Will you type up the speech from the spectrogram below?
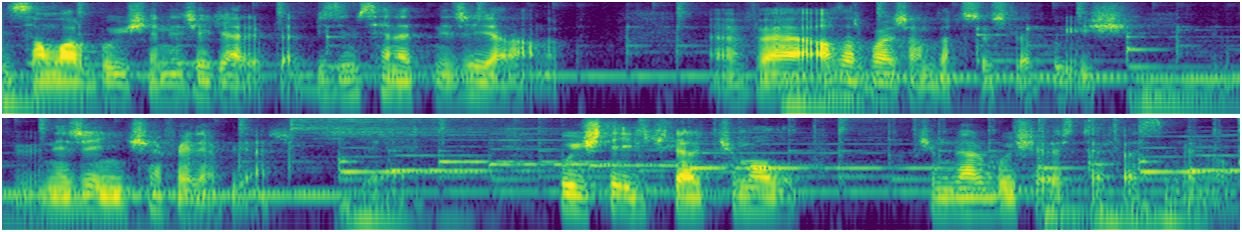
İnsanlar bu işə necə gəliblər? Bizim sənət necə yaranıb? Və Azərbaycanda xüsusilə bu iş necə inkişaf edə bilər? Bu işdə ilklər kim olub? Kimlər bu işə öz töhfəsini verib?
